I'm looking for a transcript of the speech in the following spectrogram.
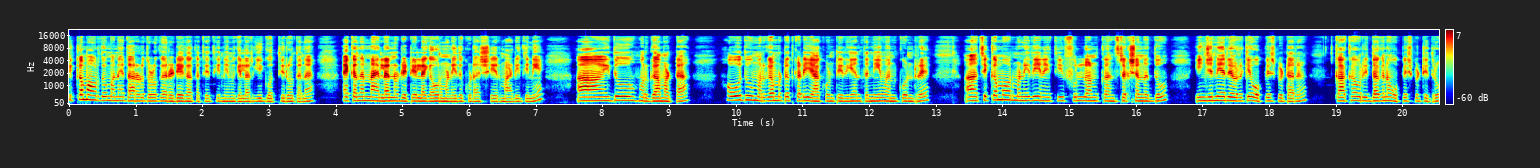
ಚಿಕ್ಕಮ್ಮ ಅವ್ರದ್ದು ಮನೆ ಧಾರವಾಡದೊಳಗೆ ರೆಡಿ ಆಗಾಕತ್ತೈತಿ ನಿಮಗೆಲ್ಲರಿಗೂ ಗೊತ್ತಿರೋದನ್ನ ಯಾಕಂದ್ರೆ ನಾನು ಎಲ್ಲನೂ ಡೀಟೇಲಾಗಿ ಅವ್ರ ಮನೆಯದು ಕೂಡ ಶೇರ್ ಮಾಡಿದ್ದೀನಿ ಇದು ಮುರುಘಾ ಮಠ. ಹೌದು, ಮುರುಘಾ ಮಠದ ಕಡೆ ಯಾಕೆ ಹೊಂಟಿರಿ ಅಂತ ನೀವು ಅಂದ್ಕೊಂಡ್ರೆ ಚಿಕ್ಕಮ್ಮ ಅವ್ರ ಮನೇದು ಏನೈತಿ ಫುಲ್ ಆನ್ ಕನ್ಸ್ಟ್ರಕ್ಷನದ್ದು ಇಂಜಿನಿಯರ್ ಅವ್ರಿಗೆ ಒಪ್ಪಿಸ್ಬಿಟ್ಟಾರೆ. ಕಾಕ ಅವ್ರು ಇದ್ದಾಗನ ಒಪ್ಪಿಸ್ಬಿಟ್ಟಿದ್ರು,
